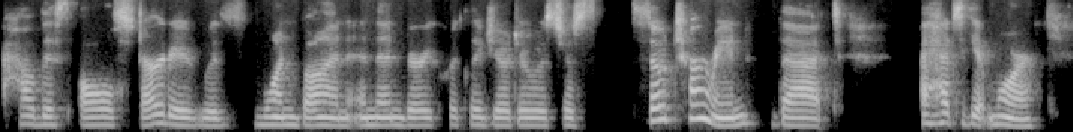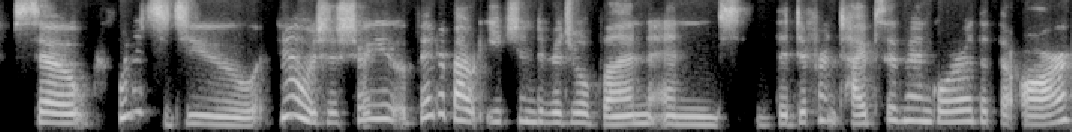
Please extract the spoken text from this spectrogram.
how this all started with one bun, and then very quickly Jojo was just so charming that I had to get more. So wanted to do now is just show you a bit about each individual bun and the different types of Angora that there are.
